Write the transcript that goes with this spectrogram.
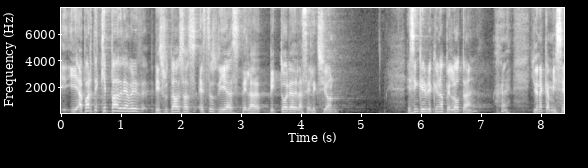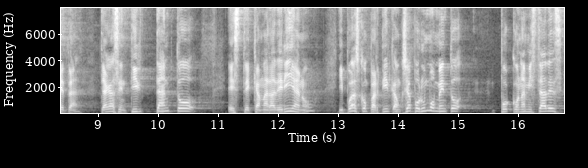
y aparte, qué padre haber disfrutado estos días de la victoria de la selección. Es increíble que una pelota y una camiseta te haga sentir tanto este, camaradería, ¿no? Y puedas compartir, aunque sea por un momento, con amistades,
